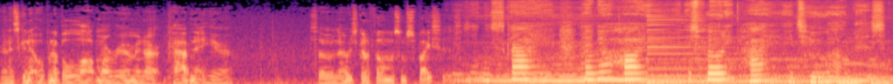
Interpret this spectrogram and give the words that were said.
And it's gonna open up a lot more room in our cabinet here. So now we just gotta fill them with some spices. in the sky and your heart is floating high, it's you I'll miss.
